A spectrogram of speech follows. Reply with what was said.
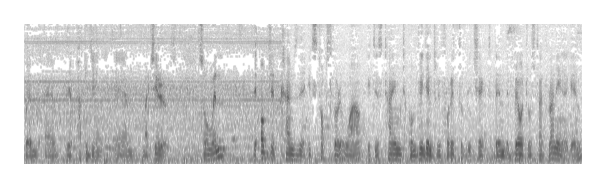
when um, they're packaging um, materials. So when the object comes there, it stops for a while, it is timed conveniently for it to be checked, then the belt will start running again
